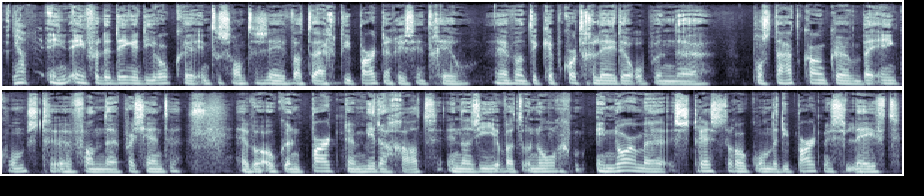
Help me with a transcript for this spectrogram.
Ja. Een, een van de dingen die ook uh, interessant is, wat eigenlijk die partner is in het geheel. He, want ik heb kort geleden op een uh, prostaatkankerbijeenkomst van de patiënten hebben we ook een partnermiddag gehad. En dan zie je wat enorme stress er ook onder die partners leeft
